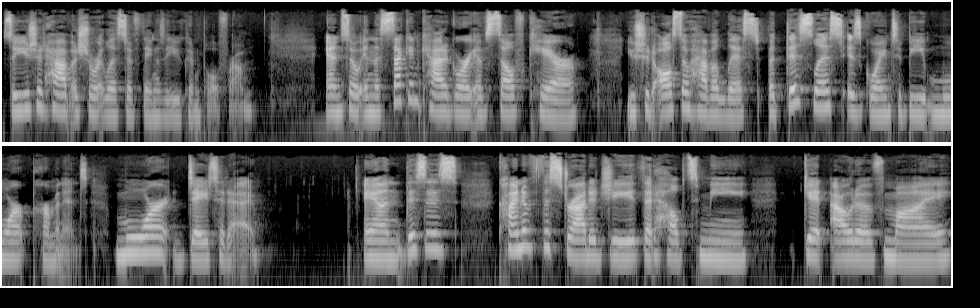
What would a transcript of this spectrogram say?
So, you should have a short list of things that you can pull from. And so, in the second category of self care, you should also have a list, but this list is going to be more permanent, more day to day. And this is kind of the strategy that helped me get out of my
